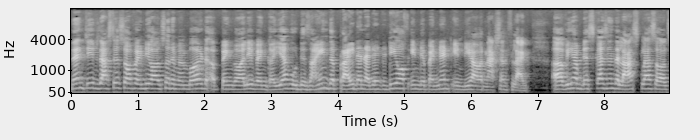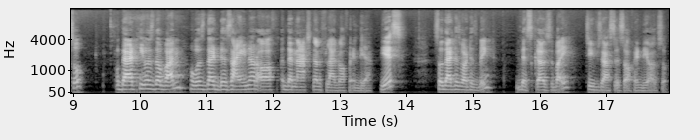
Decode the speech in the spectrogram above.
Then Chief Justice of India also remembered uh, Pingali Venkaiah who designed the pride and identity of independent India, our national flag. Uh, we have discussed in the last class also that he was the one who was the designer of the national flag of India. Yes, so that is what is being discussed by Chief Justice of India also.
